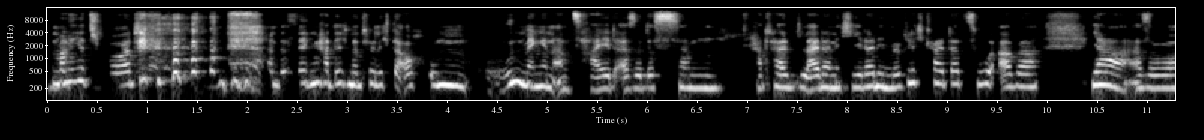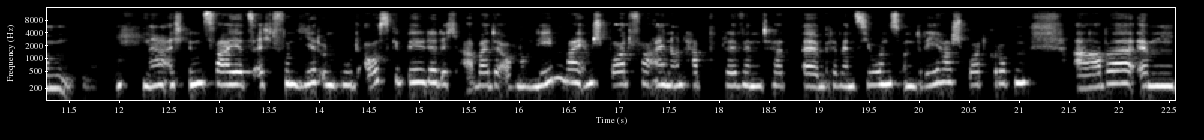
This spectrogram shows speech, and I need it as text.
dann mache ich jetzt Sport. und deswegen hatte ich natürlich da auch um, Unmengen an Zeit. Also das ähm, hat halt leider nicht jeder die Möglichkeit dazu, aber ja, also ja, ich bin zwar jetzt echt fundiert und gut ausgebildet, ich arbeite auch noch nebenbei im Sportverein und habe äh, Präventions- und Reha-Sportgruppen, aber ähm,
